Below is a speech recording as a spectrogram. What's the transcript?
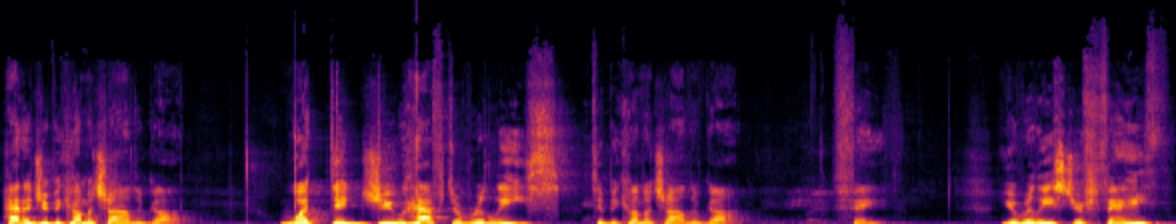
How did you become a child of God? What did you have to release to become a child of God? Faith. You released your faith,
